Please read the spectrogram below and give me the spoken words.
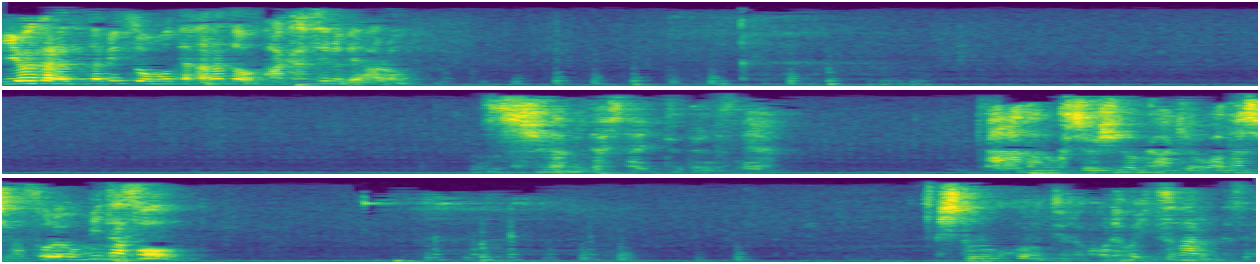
岩から出た蜜を持ってあなたを明かせるであろう。主が満たしたいって言ってるんですね。あなたの口を広く開けよう。私はそれを満たそう。人の心っていうのはこれを偽るんですね。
